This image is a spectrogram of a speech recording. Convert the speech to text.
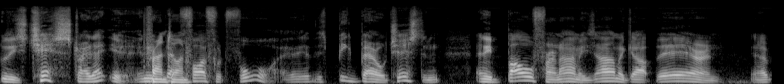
with his chest straight at you, and Front he's about on. five foot four, and he had this big barrel chest, and and he'd bowl for an arm. His arm would go up there, and you know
